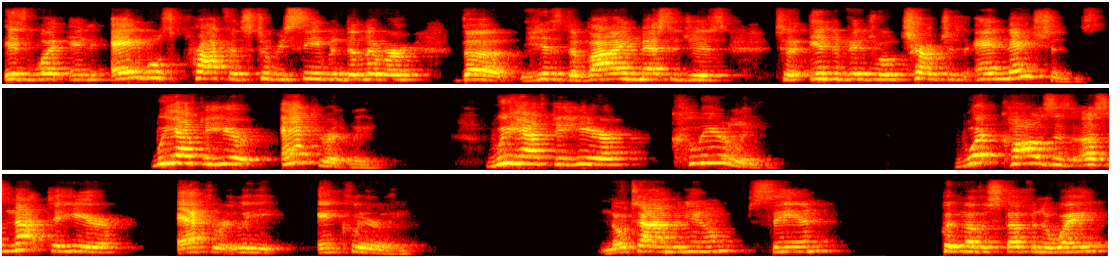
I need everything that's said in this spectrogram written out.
is what enables prophets to receive and deliver the his divine messages to individual churches and nations. We have to hear accurately. We have to hear clearly. What causes us not to hear accurately and clearly? No time with Him, sin, putting other stuff in the way,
